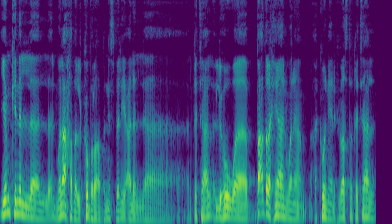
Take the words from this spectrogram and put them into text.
يمكن الملاحظة الكبرى بالنسبة لي على القتال اللي هو بعض الأحيان وأنا أكون يعني في وسط القتال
